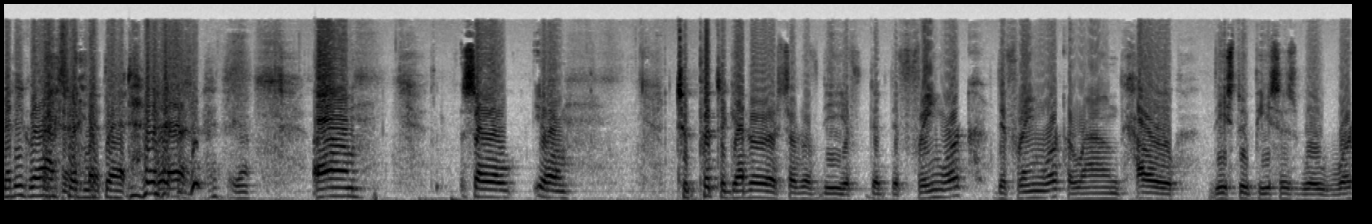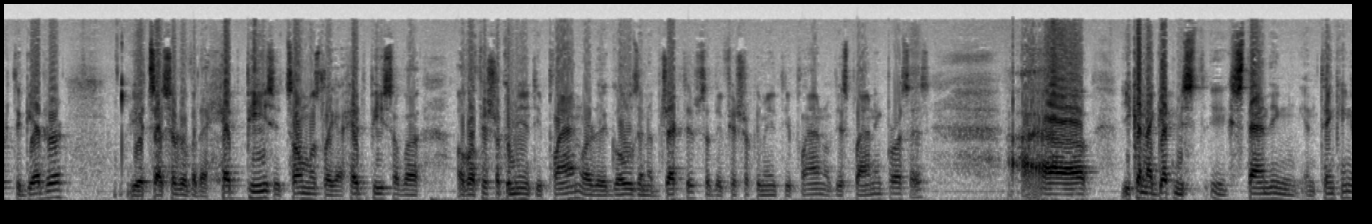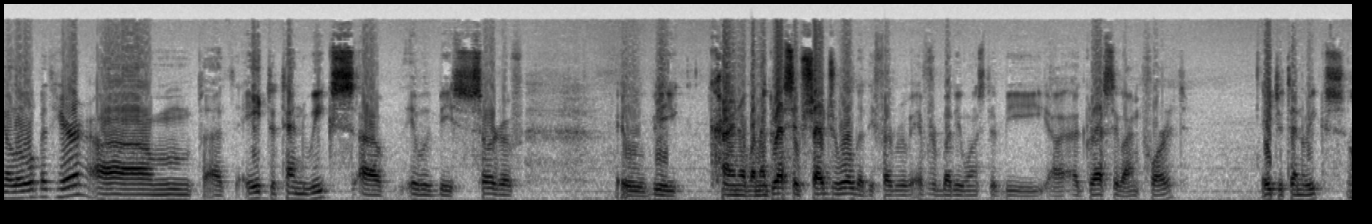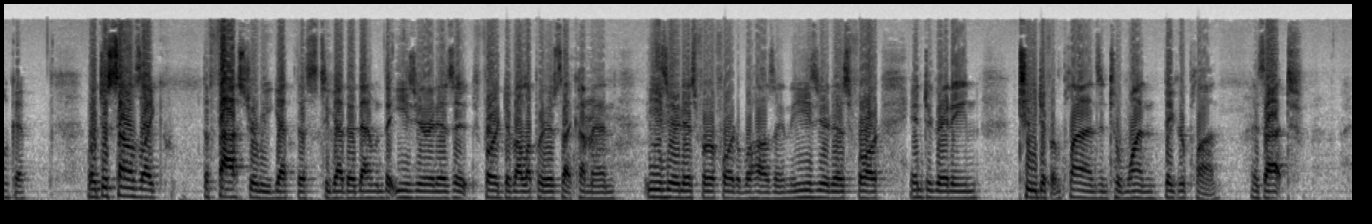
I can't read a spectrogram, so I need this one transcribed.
Many graphs would look at. yeah. Um, so, you know, to put together sort of the, the, the framework, the framework around how these two pieces will work together. It's a sort of a headpiece. It's almost like a headpiece of a of official community plan, where the goals and objectives of the official community plan of this planning process. Uh, you kind of get me st- standing and thinking a little bit here. Um, eight to ten weeks, uh, it would be sort of, it would be kind of an aggressive schedule that if everybody wants to be uh, aggressive, I'm for it. Eight to ten weeks. Okay. Well, it just sounds like the faster we get this together, then the easier it is it for developers that come in, the easier it is for affordable housing, the easier it is for integrating two different plans into one bigger plan. Is that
